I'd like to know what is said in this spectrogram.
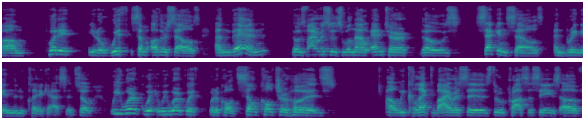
um, put it, you know, with some other cells, and then those viruses will now enter those second cells and bring in the nucleic acid. So we work with we work with what are called cell culture hoods. Uh, we collect viruses through processes of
